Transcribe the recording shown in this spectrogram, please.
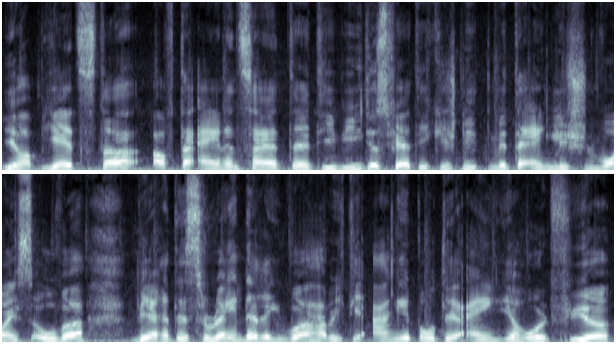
ich habe jetzt da auf der einen Seite die Videos fertig geschnitten mit der englischen Voice-Over. Während des Rendering war, habe ich die Angebote eingeholt für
